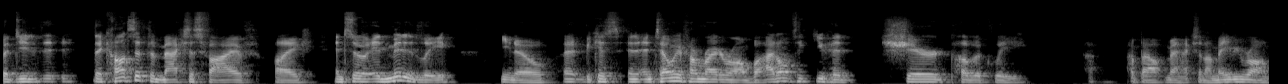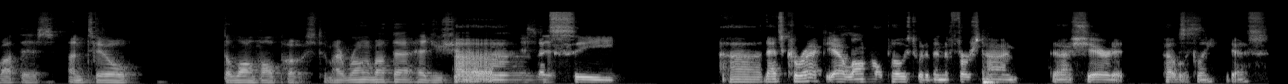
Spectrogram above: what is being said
But do the, the concept of Max's five, like, and so admittedly, you know, uh, because, and, and tell me if I'm right or wrong, but I don't think you had shared publicly uh, about Max, and I may be wrong about this until the long haul post. Am I wrong about that? Had you shared? Uh, let's it? see. Uh, that's correct. Yeah, long haul post would have been the first time that I shared it publicly. Yes.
